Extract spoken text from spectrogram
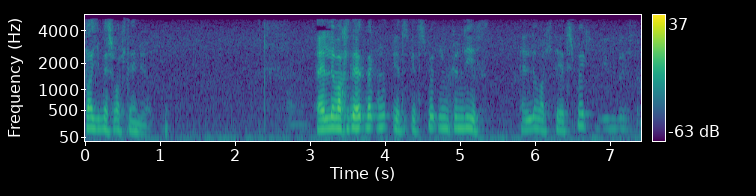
Ta ki beş vakit iniyor. Elli vakite yetmek, yetişmek mümkün değil. Elli vakite yetişmek 25 dakika.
